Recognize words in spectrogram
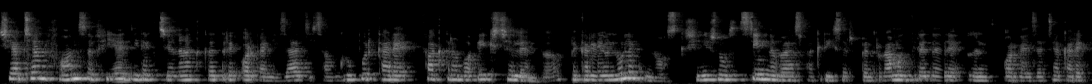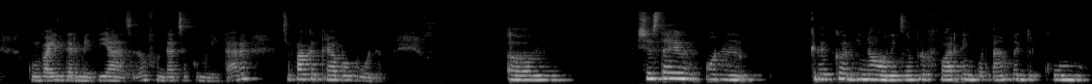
și acel fond să fie direcționat către organizații sau grupuri care fac treabă excelentă, pe care eu nu le cunosc și nici nu simt nevoia să fac research pentru că am încredere în organizația care cumva intermediază, fundația comunitară, să facă treabă bună. Um, și ăsta e un, cred că, din nou, un exemplu foarte important pentru cum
